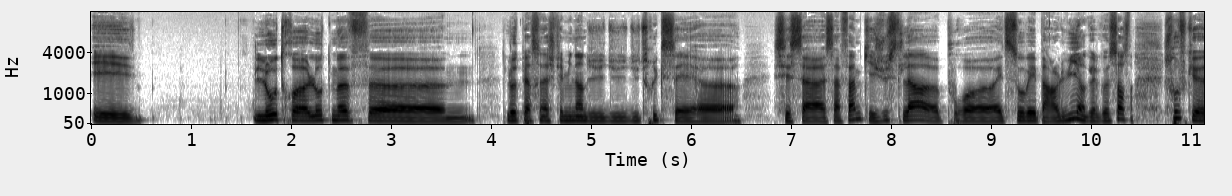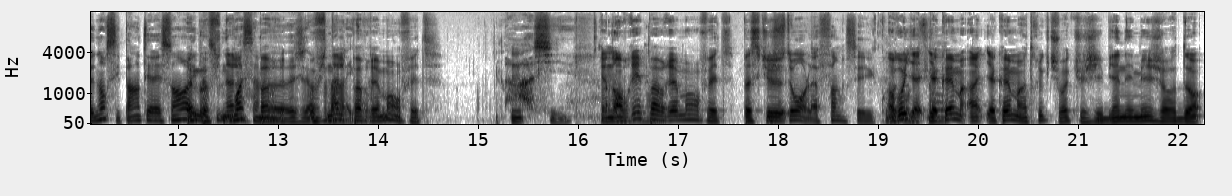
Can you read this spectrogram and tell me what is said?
et l'autre, l'autre meuf, euh, l'autre personnage féminin du, du, du truc, c'est euh, c'est sa, sa femme qui est juste là pour euh, être sauvée par lui en quelque sorte. Enfin, je trouve que non, c'est pas intéressant. Ouais, au final, moi, ça pas, me. au final, vraiment en fait. Ah si. Et non, en vrai, pas vraiment en fait. Parce que Justement, la fin, c'est. En gros, il y, a- y quand même un- il y a quand même un truc, tu vois, que j'ai bien aimé, genre dans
